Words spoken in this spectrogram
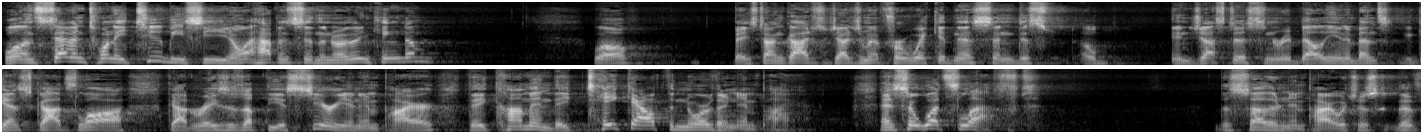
Well, in 722 BC, you know what happens to the northern kingdom? Well, based on God's judgment for wickedness and dis- injustice and rebellion against God's law, God raises up the Assyrian Empire. They come in, they take out the northern empire. And so what's left? The southern empire, which was the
